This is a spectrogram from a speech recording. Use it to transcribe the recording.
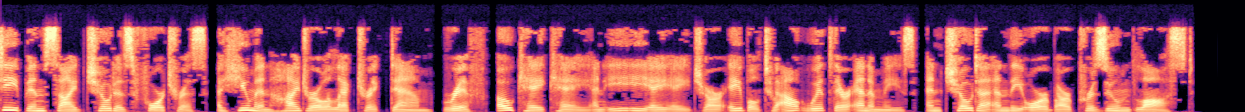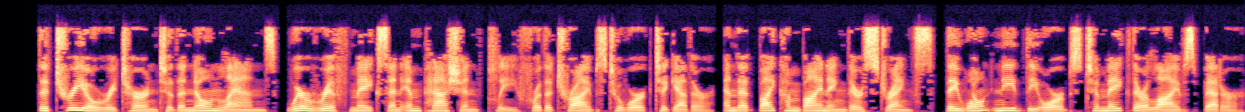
Deep inside Chota's fortress, a human hydroelectric dam, RIF, OKK and EEAH are able to outwit their enemies, and Chota and the orb are presumed lost. The trio return to the known lands, where Riff makes an impassioned plea for the tribes to work together, and that by combining their strengths, they won't need the orbs to make their lives better.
